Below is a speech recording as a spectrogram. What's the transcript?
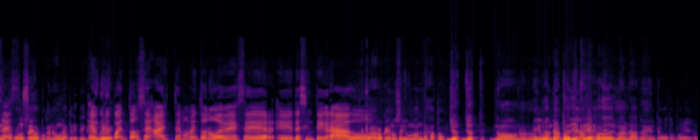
único, consejo, porque no es una crítica. El grupo entonces a este momento no debe ser eh, desintegrado. Pues claro que no, si hay un mandato. Yo, yo, no, no, no. Hay un mandato. Yo discrepo lo del, mandato. La gente votó por ello,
